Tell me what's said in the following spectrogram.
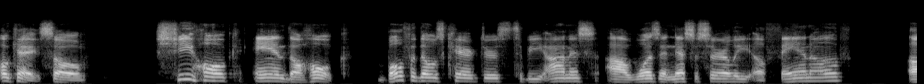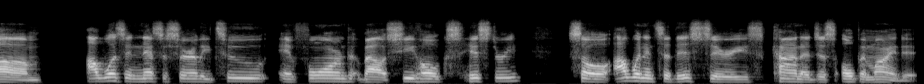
Okay, so She Hulk and the Hulk, both of those characters, to be honest, I wasn't necessarily a fan of. Um, I wasn't necessarily too informed about She Hulk's history. So I went into this series kind of just open minded.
